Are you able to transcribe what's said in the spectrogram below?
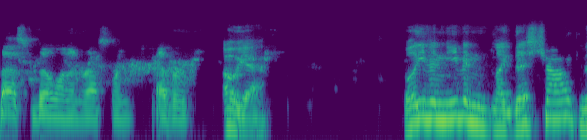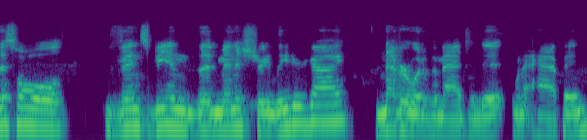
best villain in wrestling ever. Oh yeah. Well, even even like this chunk, this whole Vince being the ministry leader guy, never would have imagined it when it happened.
